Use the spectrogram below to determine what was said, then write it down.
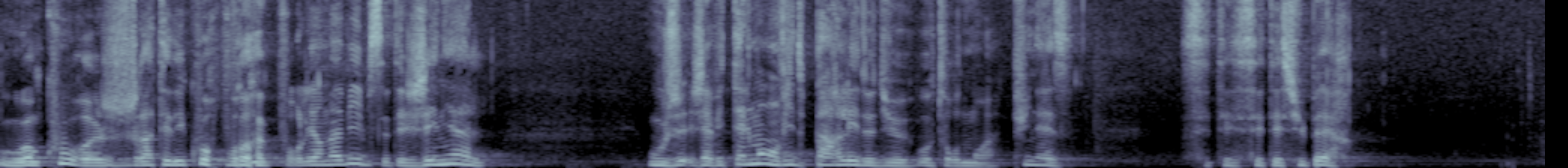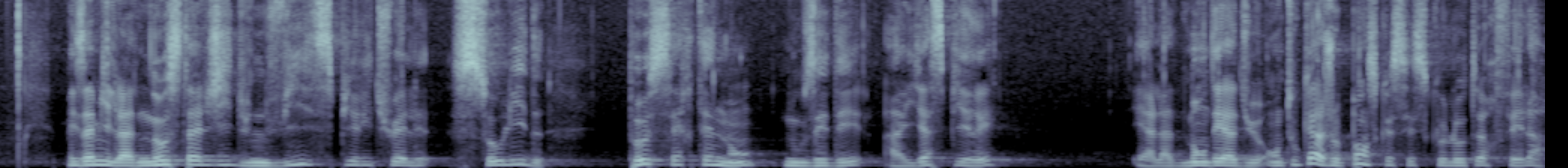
ou en cours. Je ratais des cours pour, pour lire ma Bible, c'était génial. Ou j'avais tellement envie de parler de Dieu autour de moi. Punaise, c'était super. Mes amis, la nostalgie d'une vie spirituelle solide peut certainement nous aider à y aspirer et à la demander à Dieu. En tout cas, je pense que c'est ce que l'auteur fait là.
